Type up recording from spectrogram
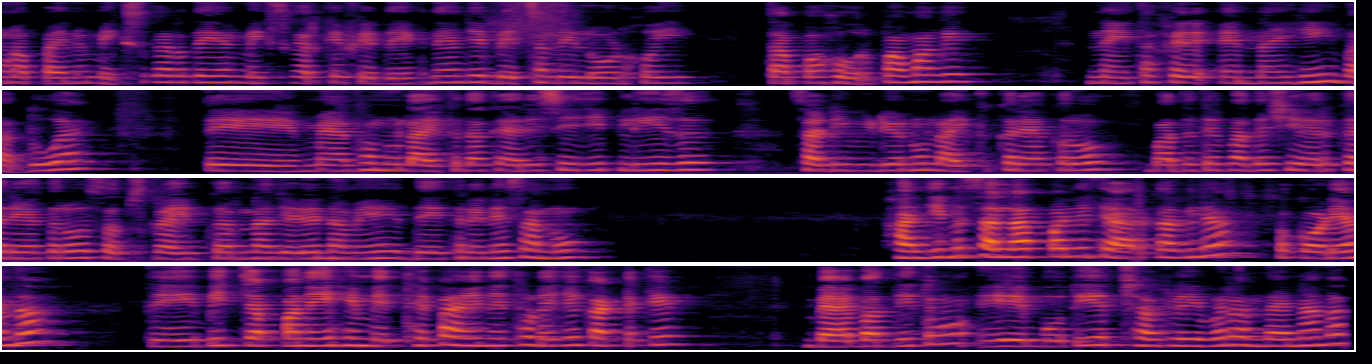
ਹੁਣ ਆਪਾਂ ਇਹਨੂੰ ਮਿਕਸ ਕਰਦੇ ਹਾਂ। ਮਿਕਸ ਕਰਕੇ ਫਿਰ ਦੇਖਦੇ ਹਾਂ ਜੇ ਬੇਸਨ ਦੀ ਲੋੜ ਹੋਈ ਤਾਂ ਆਪਾਂ ਹੋਰ ਪਾਵਾਂਗੇ। ਨਹੀਂ ਤਾਂ ਫਿਰ ਇੰਨਾ ਹੀ ਵਾਧੂ ਹੈ। ਤੇ ਮੈਂ ਤੁਹਾਨੂੰ ਲਾਈਕ ਦਾ ਕਹਿ ਰਹੀ ਸੀ ਜੀ ਪਲੀਜ਼ ਸਾਡੀ ਵੀਡੀਓ ਨੂੰ ਲਾਈਕ ਕਰਿਆ ਕਰੋ, ਵੱਧ ਤੇ ਵੱਧ ਸ਼ੇਅਰ ਕਰਿਆ ਕਰੋ ਸਬਸਕ੍ਰਾਈਬ ਕਰਨਾ ਜਿਹੜੇ ਨਵੇਂ ਦੇਖ ਰਹੇ ਨੇ ਸਾਨੂੰ। ਹਾਂਜੀ, ਮਸਾਲਾ ਆਪਾਂ ਨੇ ਤਿਆਰ ਕਰ ਲਿਆ ਪਕੌੜਿਆਂ ਦਾ, ਤੇ ਵਿੱਚ ਆਪਾਂ ਨੇ ਇਹ ਮੇਥੇ ਪਾਏ ਨੇ ਥੋੜੇ ਜਿਹੇ ਕੱਟ ਕੇ। ਬੈਬਾਦੀ ਤੋਂ ਇਹ ਬਹੁਤ ਹੀ ਅੱਛਾ ਫਲੇਵਰ ਆਂਦਾ ਇਹਨਾਂ ਦਾ।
